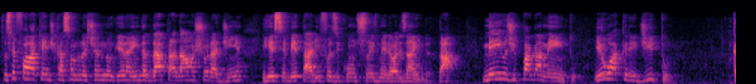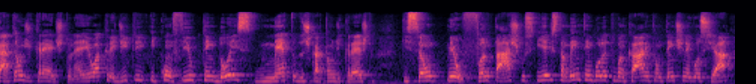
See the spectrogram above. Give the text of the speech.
Se você falar que é a indicação do Alexandre Nogueira ainda, dá para dar uma choradinha e receber tarifas e condições melhores ainda, tá? Meios de pagamento. Eu acredito Cartão de crédito, né? Eu acredito e, e confio que tem dois métodos de cartão de crédito que são, meu, fantásticos e eles também têm boleto bancário, então tente negociar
